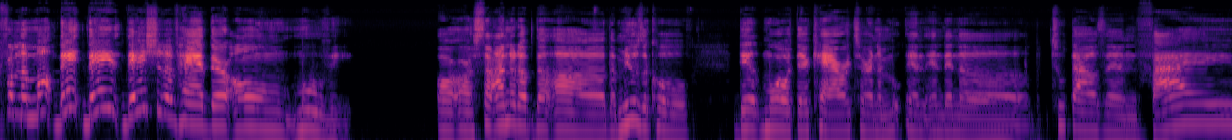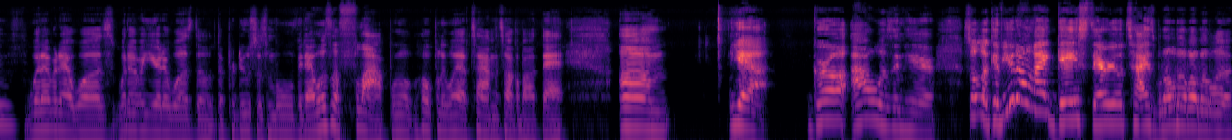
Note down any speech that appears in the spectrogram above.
From the mo- they they they should have had their own movie. Or or so I the the uh the musical did more with their character and the and and then the 2005 whatever that was whatever year there was the the producers movie. That was a flop. We'll hopefully we'll have time to talk about that. Um yeah girl i was in here. So look if you don't like gay stereotypes blah blah blah blah, blah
